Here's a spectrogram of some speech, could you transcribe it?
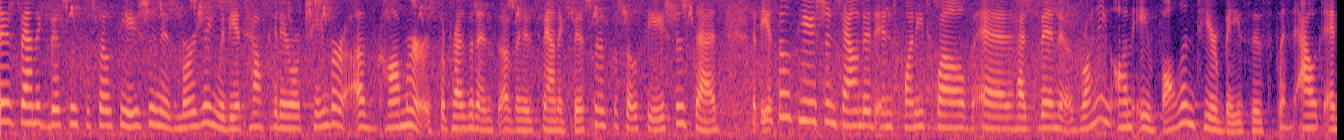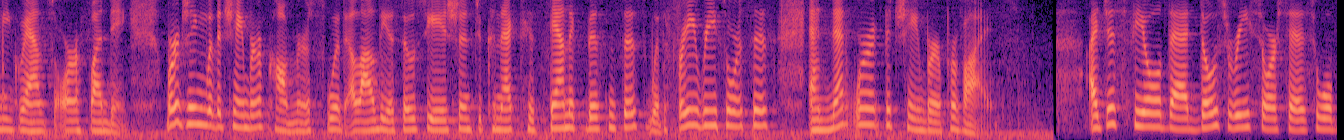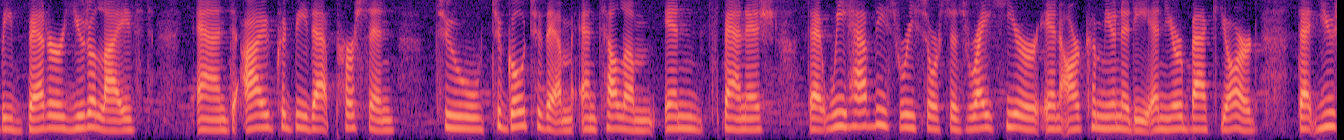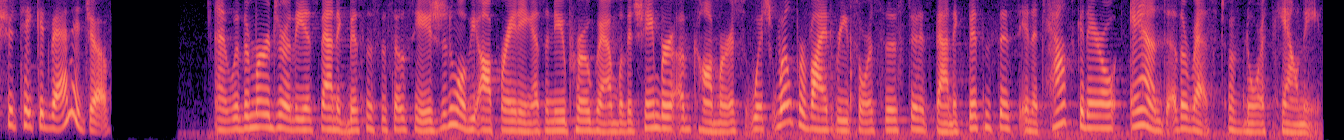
The Hispanic Business Association is merging with the Atascadero Chamber of Commerce. The president of the Hispanic Business Association said that the association, founded in 2012, eh, has been running on a volunteer basis without any grants or funding. Merging with the Chamber of Commerce would allow the association to connect Hispanic businesses with free resources and network the chamber provides. I just feel that those resources will be better utilized and I could be that person to to go to them and tell them in Spanish that we have these resources right here in our community in your backyard that you should take advantage of. And with the merger, the Hispanic Business Association will be operating as a new program with the Chamber of Commerce, which will provide resources to Hispanic businesses in Atascadero and the rest of North County.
